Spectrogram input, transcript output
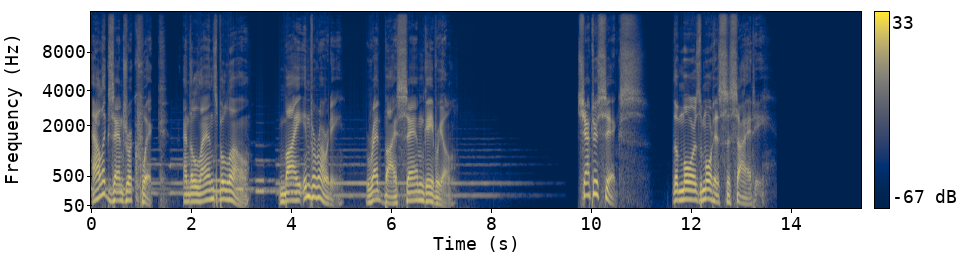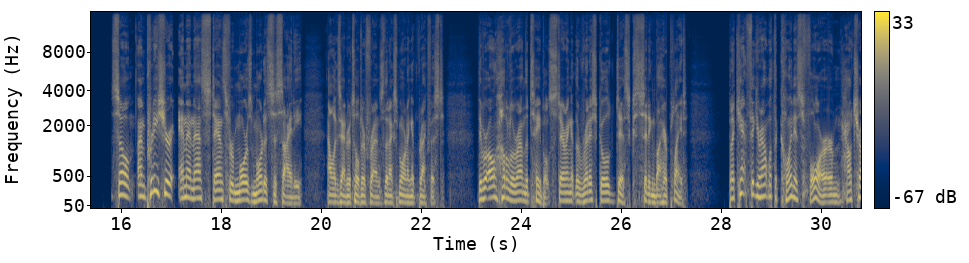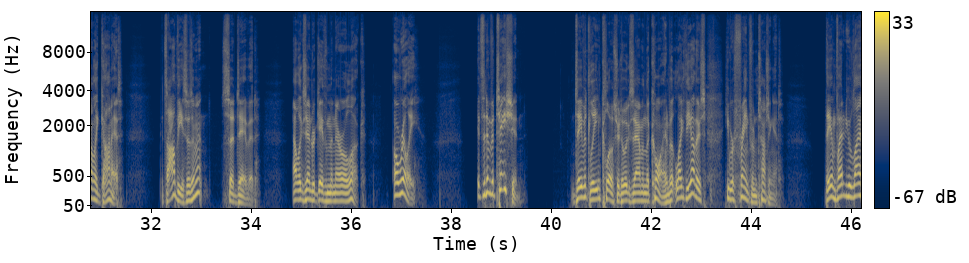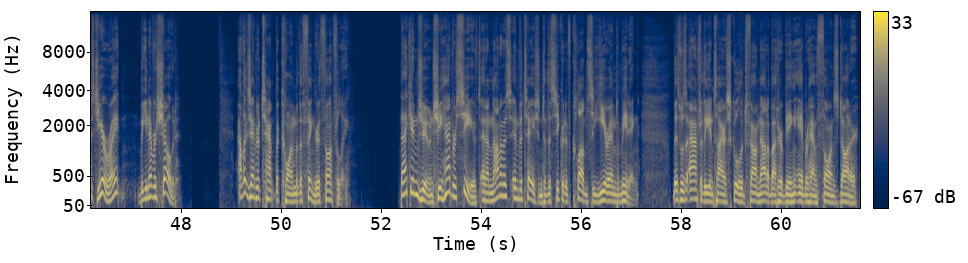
Alexandra Quick and the Lands Below by Inverarity, read by Sam Gabriel. Chapter 6 The Mors Mortis Society. So, I'm pretty sure MMS stands for Mors Mortis Society, Alexandra told her friends the next morning at breakfast. They were all huddled around the table, staring at the reddish gold disc sitting by her plate but I can't figure out what the coin is for or how Charlie got it. It's obvious, isn't it? said David. Alexandra gave him a narrow look. Oh, really? It's an invitation. David leaned closer to examine the coin, but like the others, he refrained from touching it. They invited you last year, right? But you never showed. Alexandra tapped the coin with a finger thoughtfully. Back in June, she had received an anonymous invitation to the Secretive Club's year end meeting, this was after the entire school had found out about her being Abraham Thorne's daughter.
